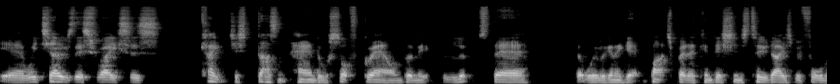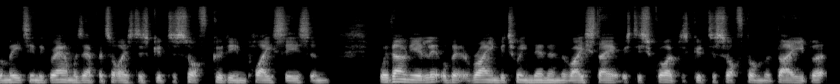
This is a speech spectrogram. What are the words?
Yeah, we chose this race as Kate just doesn't handle soft ground, and it looked there that we were going to get much better conditions two days before the meeting. The ground was advertised as good to soft, good in places, and with only a little bit of rain between then and the race day, it was described as good to soft on the day. But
